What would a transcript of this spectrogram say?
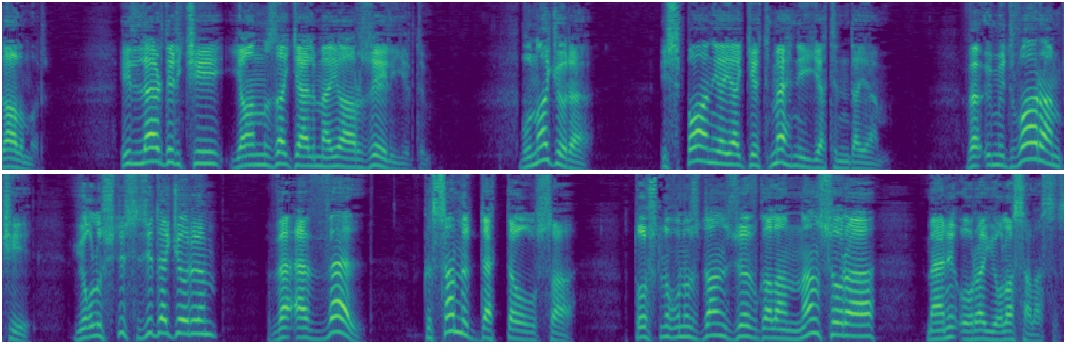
qalmır. İllərdir ki, yanınıza gəlməyi arzu eləyirdim. Buna görə İspaniyaya getmək niyyətindəyəm və ümidvaram ki, yol üstü sizi də görüm və əvvəl qısa müddətdə olsa, dostluğunuzdan zövq alandan sonra məni ora yola salasız.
